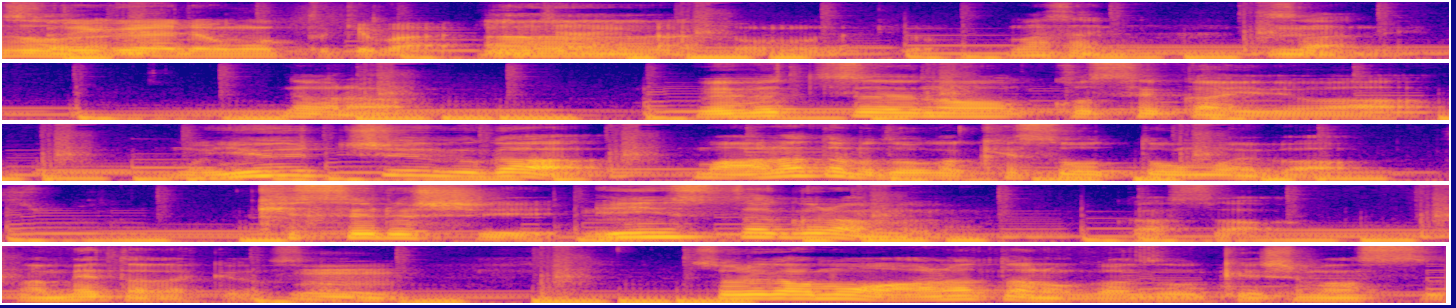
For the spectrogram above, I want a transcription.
それぐらいで思っとけばいいんじゃないかなと思うんだけど。まさに。そうだね、だから Web2 のこう世界ではもう YouTube が、まあ、あなたの動画消そうと思えば消せるし、うん。Instagram がさ、まあ、メタだけどさ、うん。それがもうあなたの画像を消します。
